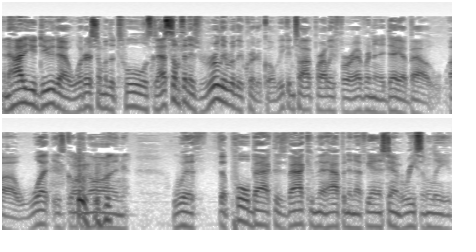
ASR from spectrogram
And how do you do that? What are some of the tools? Because that's something that's really, really critical. We can talk probably forever and a day about uh, what is going on with the pullback, this vacuum that happened in Afghanistan recently,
